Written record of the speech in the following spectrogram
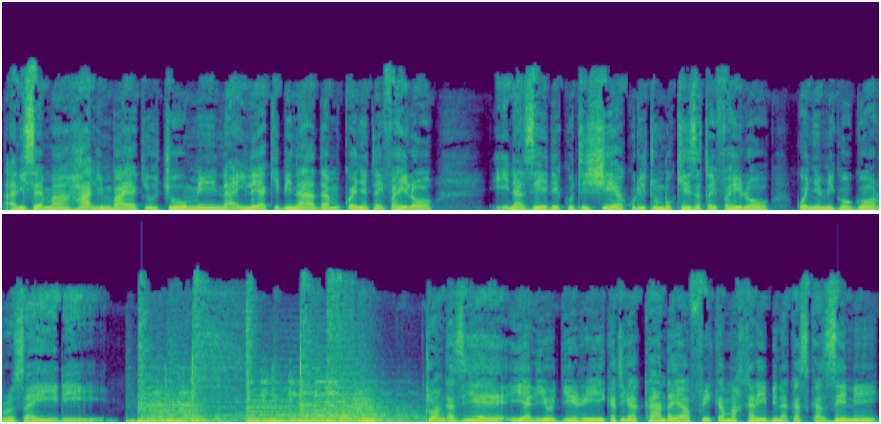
alisema hali mbaya ya kiuchumi na ile ya kibinadamu kwenye taifa hilo inazidi kutishia kulitumbukiza taifa hilo kwenye migogoro zaidi. Tuangazie yaliyojiri katika kanda ya Afrika magharibi na kaskazini,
